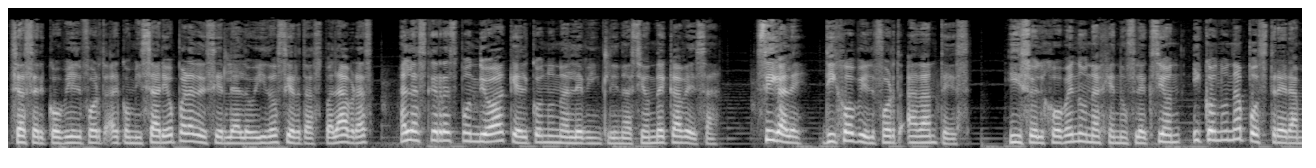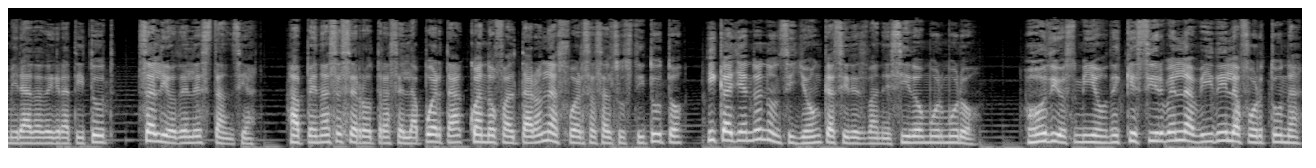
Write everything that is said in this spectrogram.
Se acercó Bilford al comisario para decirle al oído ciertas palabras, a las que respondió aquel con una leve inclinación de cabeza. Sígale, dijo Bilford a Dantes. Hizo el joven una genuflexión y con una postrera mirada de gratitud salió de la estancia. Apenas se cerró tras él la puerta cuando faltaron las fuerzas al sustituto y cayendo en un sillón casi desvanecido murmuró Oh Dios mío, ¿de qué sirven la vida y la fortuna?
